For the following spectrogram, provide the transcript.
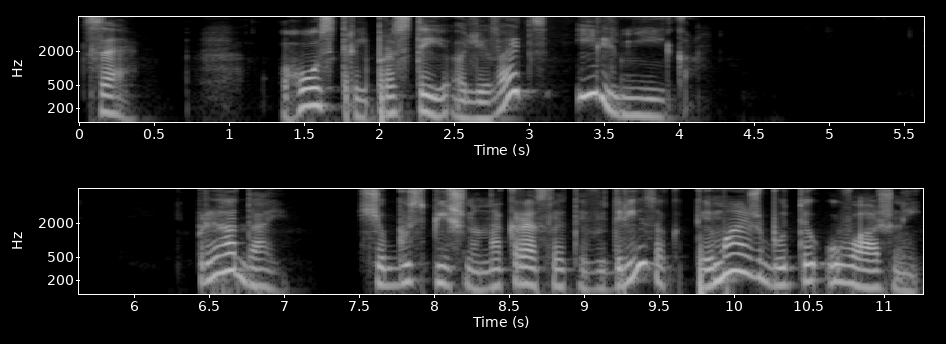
Це гострий простий олівець і лінійка. Пригадай, щоб успішно накреслити відрізок, ти маєш бути уважний.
